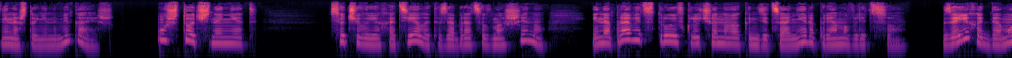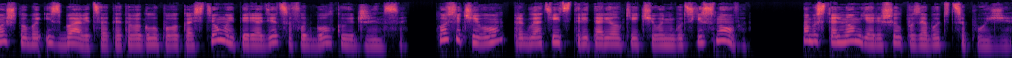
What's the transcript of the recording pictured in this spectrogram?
ни на что не намекаешь». «Уж точно нет». Все, чего я хотел, это забраться в машину и направить струю включенного кондиционера прямо в лицо. Заехать домой, чтобы избавиться от этого глупого костюма и переодеться в футболку и джинсы. После чего проглотить три тарелки чего-нибудь съестного. Об остальном я решил позаботиться позже.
